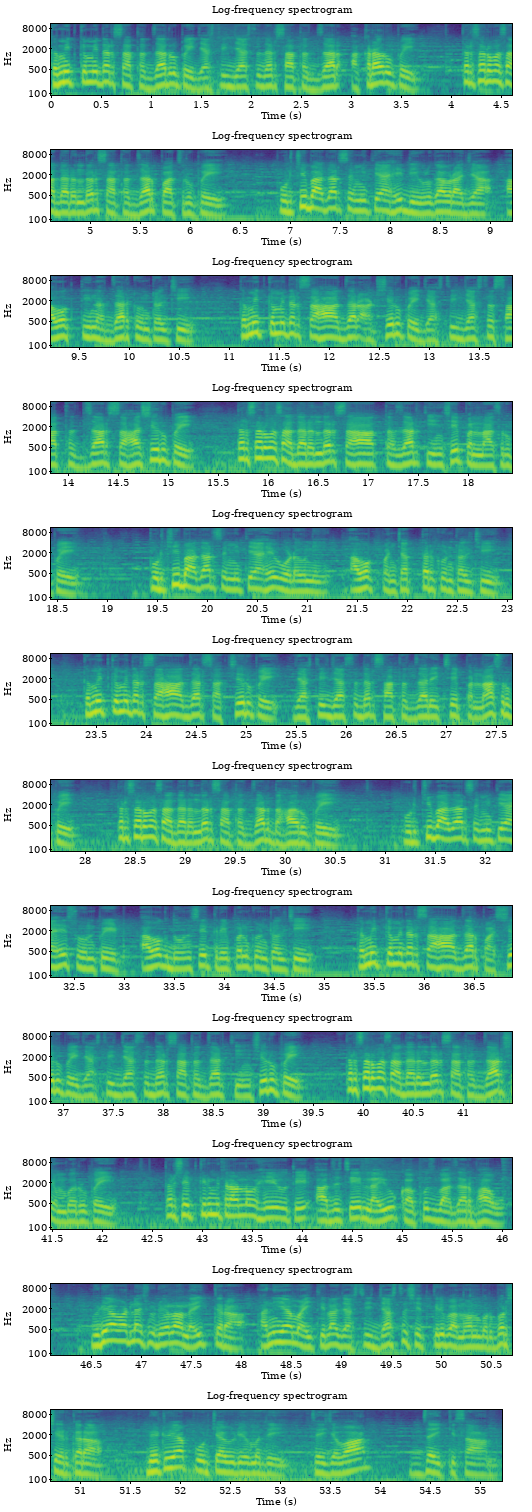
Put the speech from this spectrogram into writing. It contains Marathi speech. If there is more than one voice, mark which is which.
Speaker 1: कमीत कमी दर सात हजार रुपये जास्तीत जास्त दर सात हजार अकरा रुपये तर सर्वसाधारण दर सात हजार पाच रुपये. पुढची बाजार समिती आहे देऊळगाव राजा आवक तीन हजार क्विंटलची. कमीत कमी दर सहा हजार आठशे रुपये जास्तीत जास्त सात हजार सहाशे रुपये तर सर्वसाधारण दर सात हजार तीनशे पन्नास रुपये. पुढची बाजार समिती आहे वडवणी आवक पंच्याहत्तर क्विंटलची. कमीत कमी दर सहा हजार सातशे रुपये जास्तीत जास्त दर सात हजार एकशे पन्नास रुपये तर सर्वसाधारण दर सात हजार दहा रुपये. पुढची बाजार समिती आहे सोनपेठ. आवक दोनशे त्रेपन्न क्विंटलची. कमीत कमी दर सहा हजार पाचशे रुपये जास्तीत जास्त दर सात हजार तीनशे रुपये. तर सर्वसाधारण दर सात हजार शंभर रुपये. तर शेतकरी मित्रांनो हे होते आजचे लाईव्ह कापूस बाजार भाव व्हिडिओ आवडल्यास व्हिडिओला लाईक करा आणि या माहितीला जास्तीत जास्त शेतकरी बांधवांबरोबर शेअर करा. भेटूया पुढच्या व्हिडिओमध्ये. जय जवान जय किसान.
